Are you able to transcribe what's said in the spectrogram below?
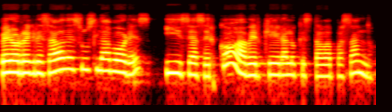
pero regresaba de sus labores y se acercó a ver qué era lo que estaba pasando.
